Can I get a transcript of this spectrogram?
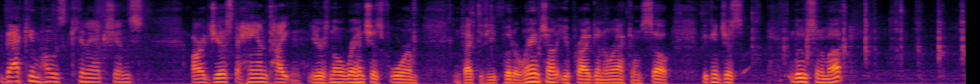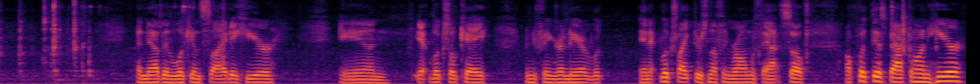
vacuum hose connections are just a hand tighten. There's no wrenches for them. In fact, if you put a wrench on it, you're probably going to wreck them. So we can just loosen them up. And now then look inside of here and it looks okay. Run your finger in there, look, and it looks like there's nothing wrong with that. So I'll put this back on here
